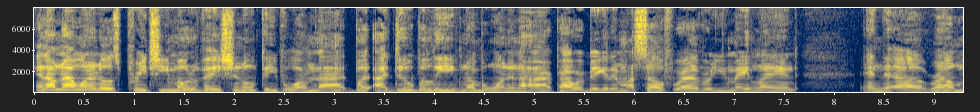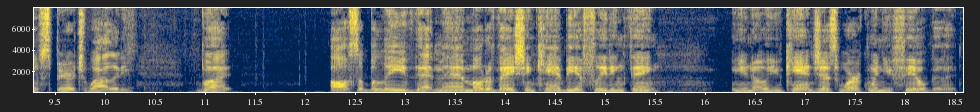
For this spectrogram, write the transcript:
And I'm not one of those preachy motivational people. I'm not, but I do believe number one in a higher power bigger than myself, wherever you may land in the uh, realm of spirituality. But also believe that man, motivation can't be a fleeting thing. You know, you can't just work when you feel good.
